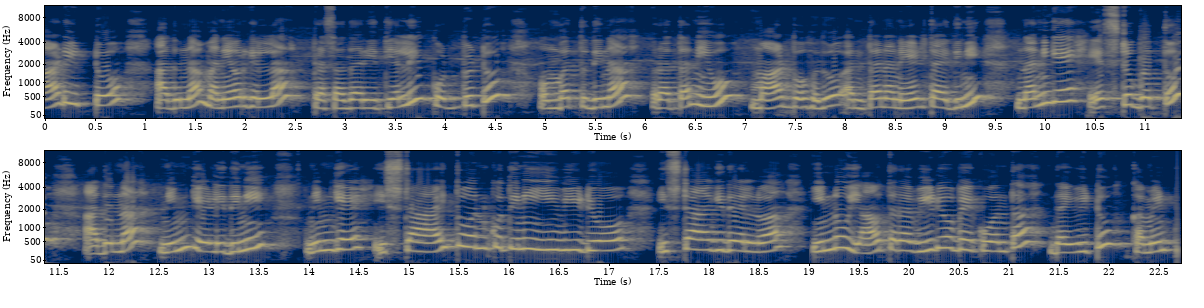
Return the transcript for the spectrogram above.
ಮಾಡಿಟ್ಟು ಅದನ್ನು ಮನೆಯವ್ರಿಗೆಲ್ಲ ಪ್ರಸಾದ ರೀತಿಯಲ್ಲಿ ಕೊಟ್ಬಿಟ್ಟು ಒಂಬತ್ತು ದಿನ ವ್ರತ ನೀವು ಮಾಡಬಹುದು ಅಂತ ನಾನು ಹೇಳ್ತಾ ಇದ್ದೀನಿ. ನನಗೆ ಎಷ್ಟು ಗೊತ್ತು ಅದನ್ನು ನಿಮ್ಗೆ ಹೇಳಿದ್ದೀನಿ. ನಿಮಗೆ ಇಷ್ಟ ಆಯಿತು ಅನ್ಕೋತೀನಿ ಈ ವಿಡಿಯೋ. ಇಷ್ಟ ಆಗಿದೆ ಅಲ್ವಾ? ಇನ್ನೂ ಯಾವ ಥರ ವಿಡಿಯೋ ಬೇಕು ಅಂತ ದಯವಿಟ್ಟು ಕಮೆಂಟ್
